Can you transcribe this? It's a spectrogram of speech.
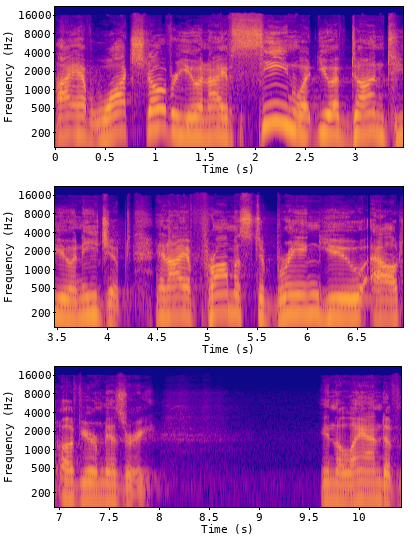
I have watched over you, and I have seen what you have done to you in Egypt, and I have promised to bring you out of your misery in the land of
